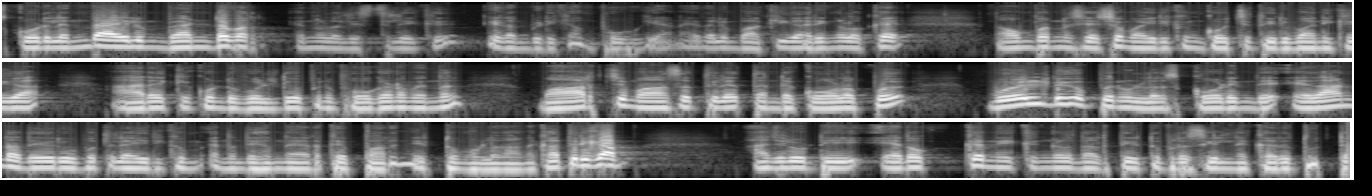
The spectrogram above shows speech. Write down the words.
സ്കോഡിൽ എന്തായാലും വേണ്ടവർ എന്നുള്ള ലിസ്റ്റിലേക്ക് ഇടം പിടിക്കാൻ പോവുകയാണ്. ഏതായാലും ബാക്കി കാര്യങ്ങളൊക്കെ നവംബറിന് ശേഷമായിരിക്കും കോച്ച് തീരുമാനിക്കുക. ആരൊക്കെ കൊണ്ട് വേൾഡ് കപ്പിന് പോകണമെന്ന് മാർച്ച് മാസത്തിലെ തന്റെ കോളപ്പ് വേൾഡ് കപ്പിനുള്ള സ്ക്വാഡിന്റെ ഏതാണ്ട് അതേ രൂപത്തിലായിരിക്കും എന്ന് അദ്ദേഹം നേരത്തെ പറഞ്ഞിട്ടുമുള്ളതാണ്. കാത്തിരിക്കാം. ആഞ്ചലോട്ടി ഏതൊക്കെ നീക്കങ്ങൾ നടത്തിയിട്ട് ബ്രസീലിനെ കരുത്തുറ്റ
